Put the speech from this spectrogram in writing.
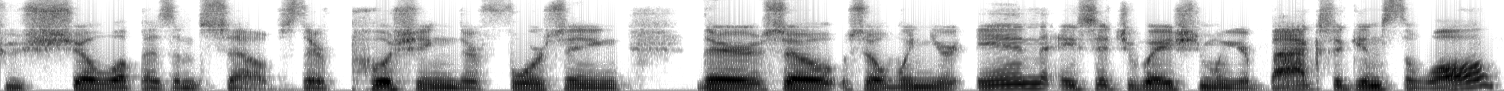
to show up as themselves. They're pushing, they're forcing, they're so so when you're in a situation where your back's against the wall,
